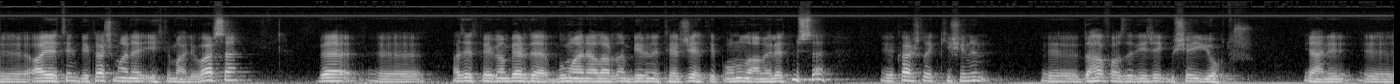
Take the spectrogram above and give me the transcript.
e, ayetin birkaç mana ihtimali varsa ve e, Hz. Peygamber de bu manalardan birini tercih edip onunla amel etmişse e, karşıdaki kişinin e, daha fazla diyecek bir şey yoktur. Yani e,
